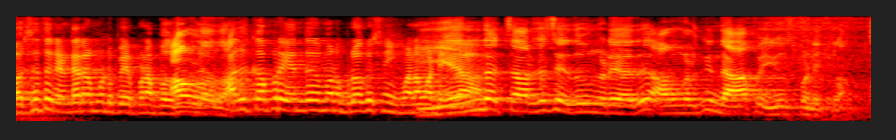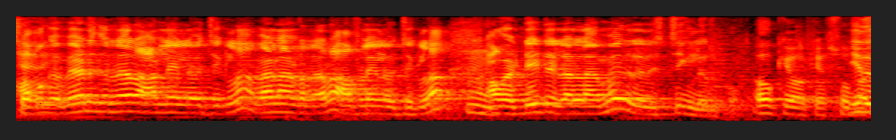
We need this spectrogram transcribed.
வருஷத்துக்கு ரெண்டாயிரம் மட்டும் பே பண்ண போதும். அவ்வளவுதான். அதுக்கப்புறம் எந்த விதமான ப்ரோக்ரஸ் நீங்கள் பண்ண மாட்டீங்களா? எந்த சார்ஜஸ் எதுவும் கிடையாது. அவங்களுக்கு இந்த ஆப்பை யூஸ் பண்ணிக்கலாம். அவங்க வேணுங்கிற நேரம் ஆன்லைன்ல வச்சுக்கலாம் வேணான்ற நேரம் ஆஃப்லைன்ல வச்சுக்கலாம். அவங்க டீடைல் எல்லாமே இதுல லிஸ்டிங்ல இருக்கும். ஓகே ஓகே இது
